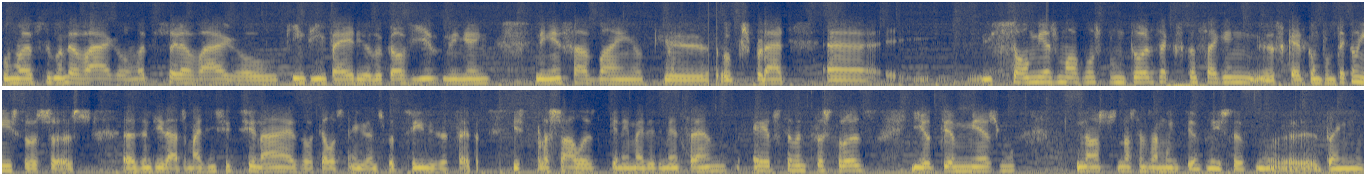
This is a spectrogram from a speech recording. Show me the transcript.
uma segunda vaga, ou uma terceira vaga, ou o quinto império do Covid, ninguém, ninguém sabe bem o que, o que esperar. Uh, e só mesmo alguns promotores é que se conseguem sequer comprometer com isto. As, as, as, entidades mais institucionais ou aquelas que têm grandes patrocínios, etc. Isto para as salas de pequena e média dimensão é absolutamente desastroso e eu temo mesmo. Nós, nós estamos há muito tempo nisto. Eu tenho,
